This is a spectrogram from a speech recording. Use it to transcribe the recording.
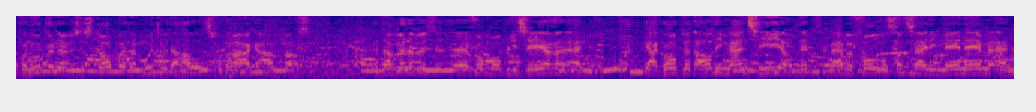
van hoe kunnen we ze stoppen. Dan moeten we de handelsverdragen aanpassen. En daar willen we ze eh, voor mobiliseren. En ja, ik hoop dat al die mensen hier, dit, we hebben folders dat zij die meenemen en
